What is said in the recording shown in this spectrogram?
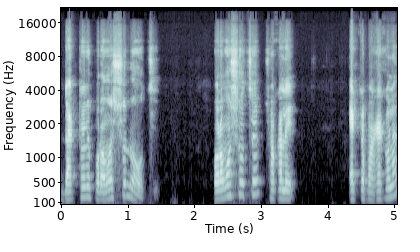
ডাক্তারের পরামর্শ নেওয়া উচিত। পরামর্শ হচ্ছে সকালে একটা পাকা কলা,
